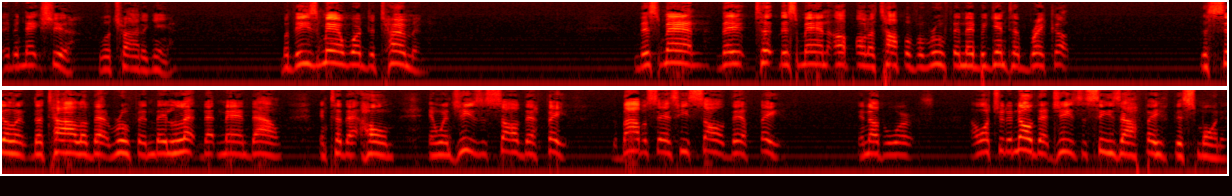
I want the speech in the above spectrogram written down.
Maybe next year we'll try it again. But these men were determined. This man, they took this man up on the top of a roof and they began to break up the ceiling, the tile of that roof, and they let that man down into that home. And when Jesus saw their faith, the Bible says he saw their faith. In other words, I want you to know that Jesus sees our faith this morning.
